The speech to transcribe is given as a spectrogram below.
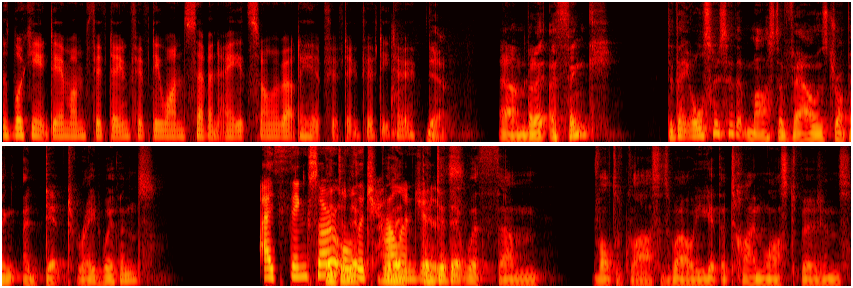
looking at dim, I'm 1551 7 8, so I'm about to hit 1552. Yeah. Um, but I, I think did they also say that Master Vow is dropping adept raid weapons? I think so. All that- the well, challenges. they, they did that with um, Vault of Glass as well. You get the time lost versions.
